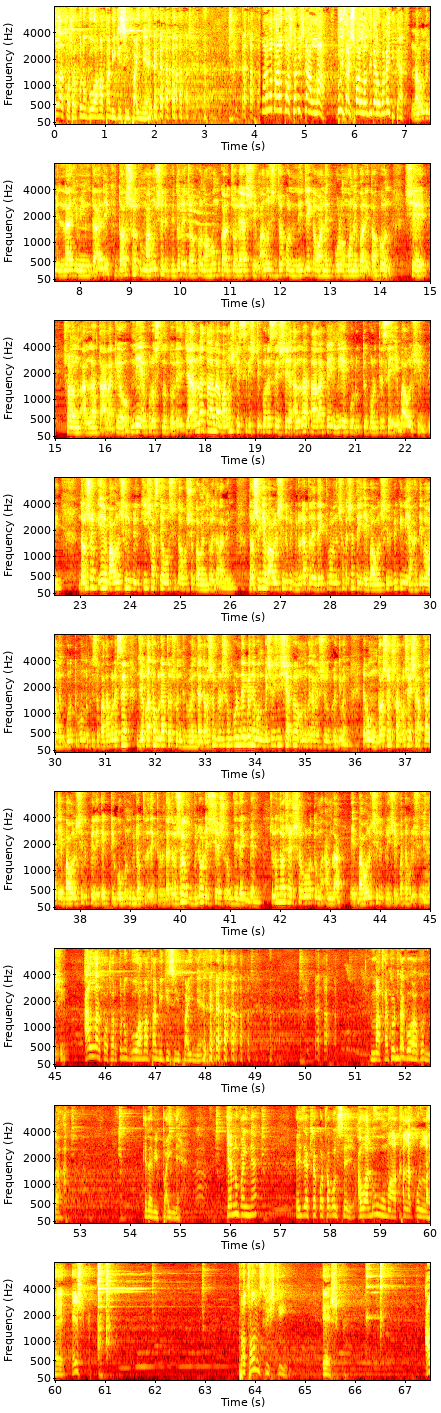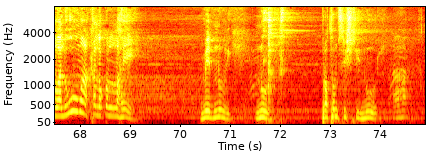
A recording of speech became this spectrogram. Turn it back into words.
আল্লাহর কথার কোনো গো আমার আমি কিছুই পাই না। দর্শক, মানুষের ভিতরে যখন অহংকার চলে আসে, মানুষ যখন নিজেকে অনেক বড় মনে করে, তখন সে স্বয়ং আল্লাহ তালাকেও নিয়ে প্রশ্ন তোলে যে আল্লাহ তালা মানুষকে সৃষ্টি করেছে, সে আল্লাহ তালাকেই নিয়ে কটূক্তি করতেছে এই বাউল শিল্পী। দর্শক, এই বাউল শিল্পীর কি শাস্তি অবস্থিত অবশ্যই কমেন্ট করে জানাবেন। দর্শক, এই বাউল শিল্পী ভিডিওটা আপনারা দেখতে পাবেন, সাথে সাথে এই বাউল শিল্পীকে নিয়ে হাদিবা অনেক গুরুত্বপূর্ণ কিছু কথা বলেছে, যে কথাগুলি আপনারা শুনতে পাবেন। তাই দর্শক ভিডিওটি সম্পূর্ণ দেখবেন এবং বেশি বেশি শেয়ার করে অন্যকে দেখার সুযোগ করে দিবেন। এবং দর্শক, সর্বশেষ আপনারা এই বাউল শিল্পীর একটি গোপন ভিডিও আপনারা দেখতে পাবেন। তাই দর্শক, ভিডিওটি শেষ অবধি দেখবেন। চলুন দর্শক, সর্বপ্রথম আমরা এই বাউল শিল্পীর সেই কথাগুলি শুনে আসি। আল্লাহর কথার কোনো গো আমার আমি কিছুই পাই না। মাথা কোনটা গোয়া কোনটা? এটা আমি পাই না। কেন পাই না? এই যে একটা কথা বলছে এশক। প্রথম সৃষ্টি এশক। নুরি নূর। প্রথম সৃষ্টি নূর।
